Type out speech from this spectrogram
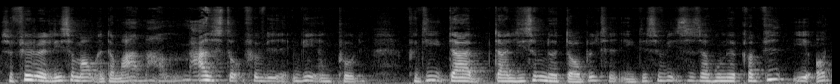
så føler jeg ligesom om, at der er meget, meget, meget stor forvirring på det. Fordi der, der er ligesom noget dobbelthed i det. Så viser det sig, at hun er gravid i 8.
